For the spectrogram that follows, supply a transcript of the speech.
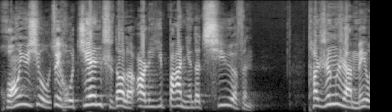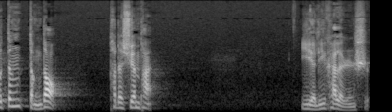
黄玉秀最后坚持到了二零一八年的七月份，他仍然没有等等到他的宣判，也离开了人世。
